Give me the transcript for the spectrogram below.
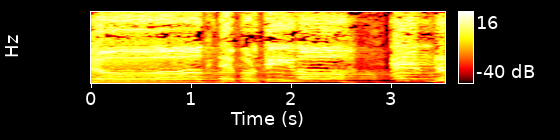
Blog Deportivo en Blue.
